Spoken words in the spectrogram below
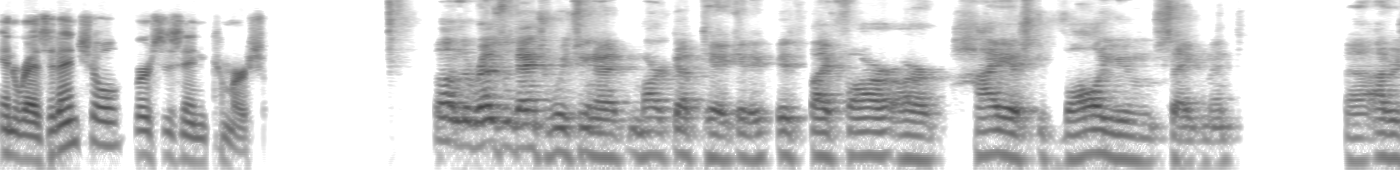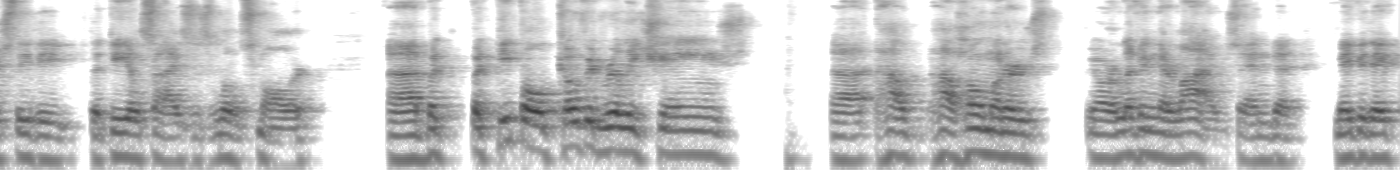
in residential versus in commercial. Well, in the residential, we've seen a marked uptake. It, it's by far our highest volume segment. Uh, obviously, the, the deal size is a little smaller, uh, but but people, COVID really changed uh, how how homeowners you know, are living their lives, and uh, maybe they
